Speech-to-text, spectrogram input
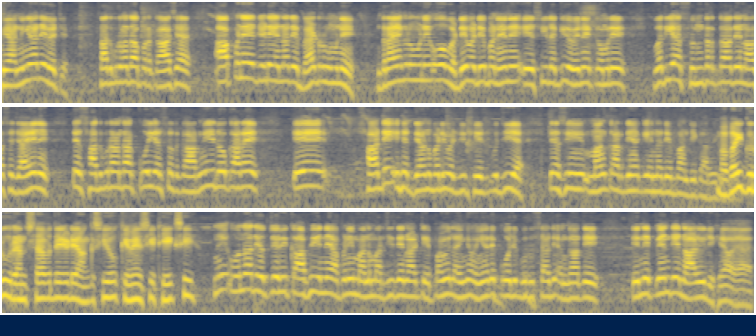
ਮਿਆਨੀਆਂ ਦੇ ਵਿੱਚ ਸਤਿਗੁਰਾਂ ਦਾ ਪ੍ਰਕਾਸ਼ ਹੈ। ਆਪਣੇ ਜਿਹੜੇ ਇਹਨਾਂ ਦੇ ਬੈੱਡਰੂਮ ਨੇ, ਡਰਾਇੰਗ ਰੂਮ ਨੇ, ਉਹ ਵੱਡੇ ਵੱਡੇ ਬਣੇ ਨੇ, ਏਸੀ ਲੱਗੇ ਹੋਏ ਨੇ, ਕਮਰੇ ਵਧੀਆ ਸੁੰਦਰਤਾ ਦੇ ਨਾਲ ਸਜਾਏ ਨੇ ਤੇ ਸਤਿਗੁਰਾਂ ਦਾ ਕੋਈ ਸਤਿਕਾਰ ਨਹੀਂ ਲੋਕ ਕਰ ਰਹੇ। ਇਹ ਸਾਡੇ ਹਿਰਦਿਆਂ ਨੂੰ ਬੜੀ ਵੱਡੀ ਠੇਸ ਪੁੱਜੀ ਹੈ ਤੇ ਅਸੀਂ ਮੰਗ ਕਰਦੇ ਹਾਂ ਕਿ ਇਹਨਾਂ ਦੀ ਬੰਦੀ ਕਾਰਵਾਈ ਬਾਬਾ ਜੀ ਗੁਰੂ ਗ੍ਰੰਥ ਸਾਹਿਬ ਦੇ ਜਿਹੜੇ ਅੰਗ ਸੀ ਉਹ ਕਿਵੇਂ ਸੀ? ਠੀਕ ਸੀ? ਨਹੀਂ ਉਹਨਾਂ ਦੇ ਉੱਤੇ ਵੀ ਕਾਫੀ ਇਹਨੇ ਆਪਣੀ ਮਨਮਰਜ਼ੀ ਦੇ ਨਾਲ ਟੇਪਾਂ ਵੀ ਲਾਈਆਂ ਹੋਈਆਂ ਤੇ ਕੁਝ ਗੁਰੂ ਸਾਹਿਬ ਦੇ ਅੰਗਾਂ ਤੇ ਇਹਨੇ ਪਿੰਨ ਦੇ ਨਾਲ ਵੀ ਲਿਖਿਆ ਹੋਇਆ ਹੈ।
